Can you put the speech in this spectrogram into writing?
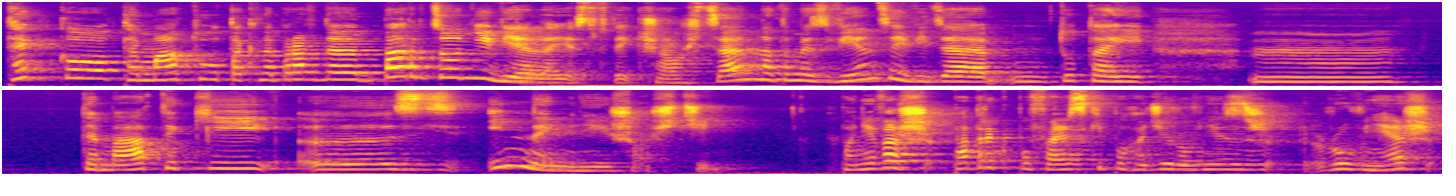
tego tematu tak naprawdę bardzo niewiele jest w tej książce, natomiast więcej widzę tutaj. Tematyki z innej mniejszości. Ponieważ Patryk Pufelski pochodzi również, również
